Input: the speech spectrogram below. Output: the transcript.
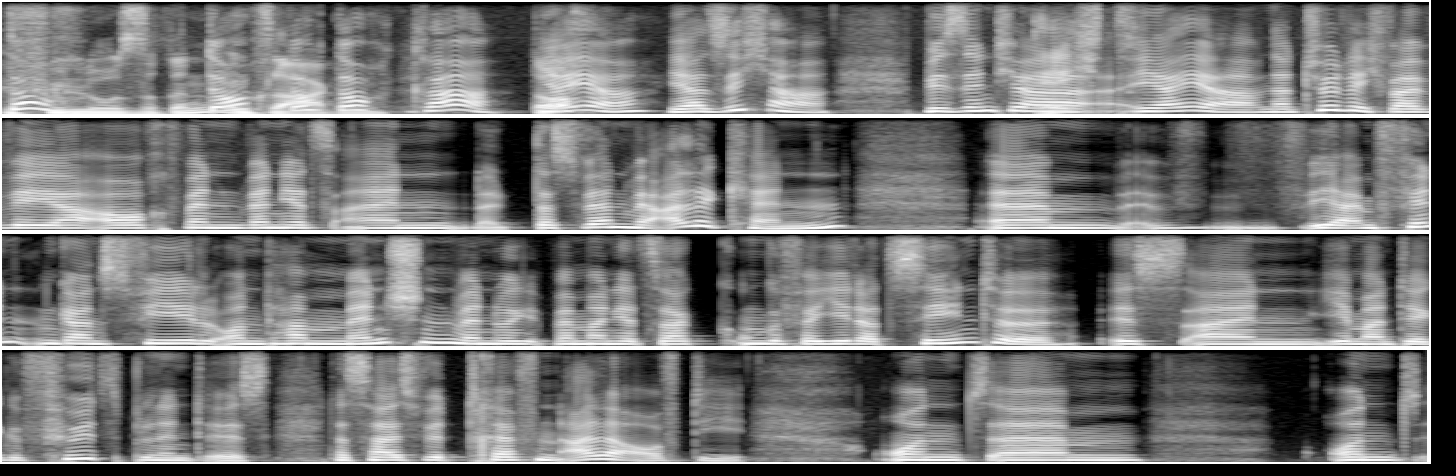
gefühlloseren doch, und sagen. Doch, doch, klar. Doch? Ja, ja, ja, sicher. Wir sind ja, Echt? ja, ja, natürlich, weil wir ja auch, wenn, wenn jetzt ein, das werden wir alle kennen, ähm, wir empfinden ganz viel und haben Menschen, wenn du, wenn man jetzt sagt, ungefähr jeder Zehnte ist ein jemand, der gefühlsblind ist. Das heißt, wir treffen alle auf die. Und ähm, und,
